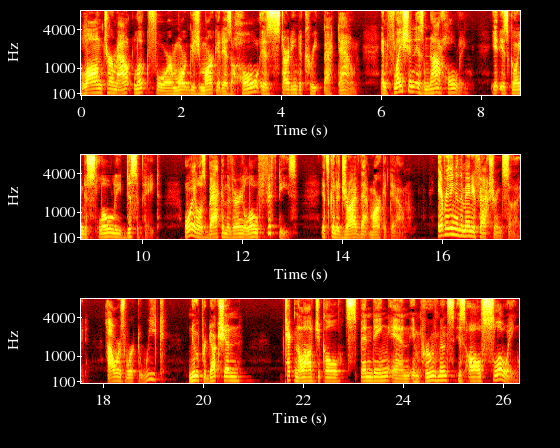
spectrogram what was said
long-term outlook for mortgage market as a whole is starting to creep back down. Inflation is not holding. It is going to slowly dissipate. Oil is back in the very low 50s. It's going to drive that market down. Everything in the manufacturing side, hours worked a week, new production, technological spending and improvements is all slowing.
